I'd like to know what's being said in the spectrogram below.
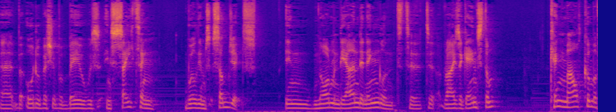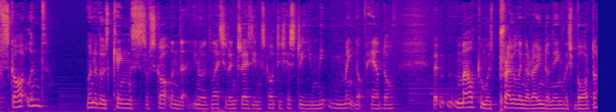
uh, but Odo, Bishop of Bayeux, was inciting William's subjects in Normandy and in England to, to rise against him. King Malcolm of Scotland, one of those kings of Scotland that, you know, unless you're interested in Scottish history, you, may, might not have heard of. But Malcolm was prowling around on the English border,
